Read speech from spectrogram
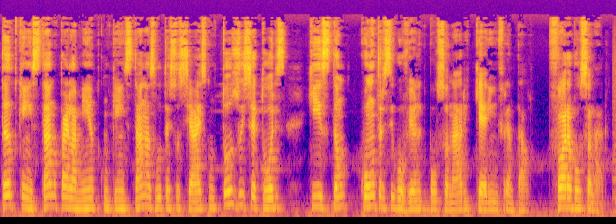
Tanto quem está no parlamento, com quem está nas lutas sociais, com todos os setores que estão contra esse governo de Bolsonaro e querem enfrentá-lo. Fora Bolsonaro!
